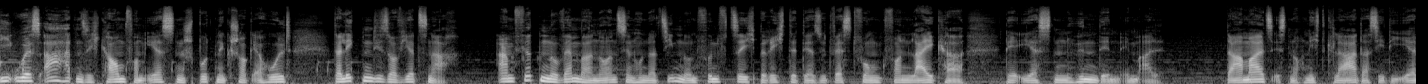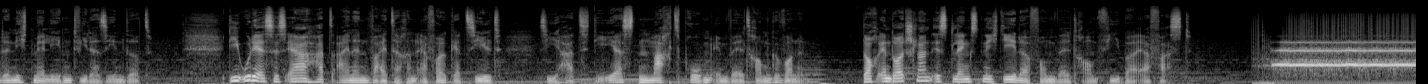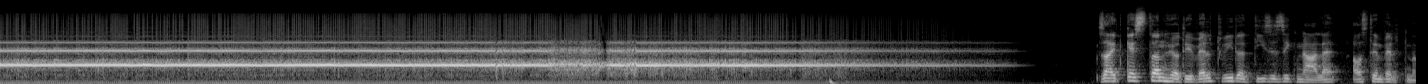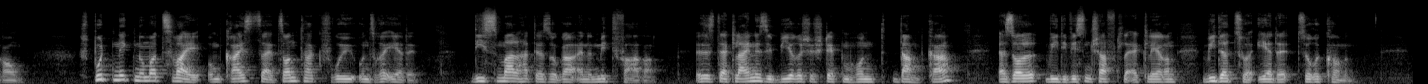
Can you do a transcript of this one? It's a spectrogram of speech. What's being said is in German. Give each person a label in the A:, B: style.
A: Die USA hatten sich kaum vom ersten Sputnik-Schock erholt, da legten die Sowjets nach. Am 4. November 1957 berichtet der Südwestfunk von Laika, der ersten Hündin im All. Damals ist noch nicht klar, dass sie die Erde nicht mehr lebend wiedersehen wird. Die UdSSR hat einen weiteren Erfolg erzielt. Sie hat die ersten Machtsproben im Weltraum gewonnen. Doch in Deutschland ist längst nicht jeder vom Weltraumfieber erfasst.
B: Seit gestern hört die Welt wieder diese Signale aus dem Weltenraum. Sputnik Nummer 2 umkreist seit Sonntag früh unsere Erde. Diesmal hat er sogar einen Mitfahrer. Es ist der kleine sibirische Steppenhund Damka. Er soll, wie die Wissenschaftler erklären, wieder zur Erde zurückkommen.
